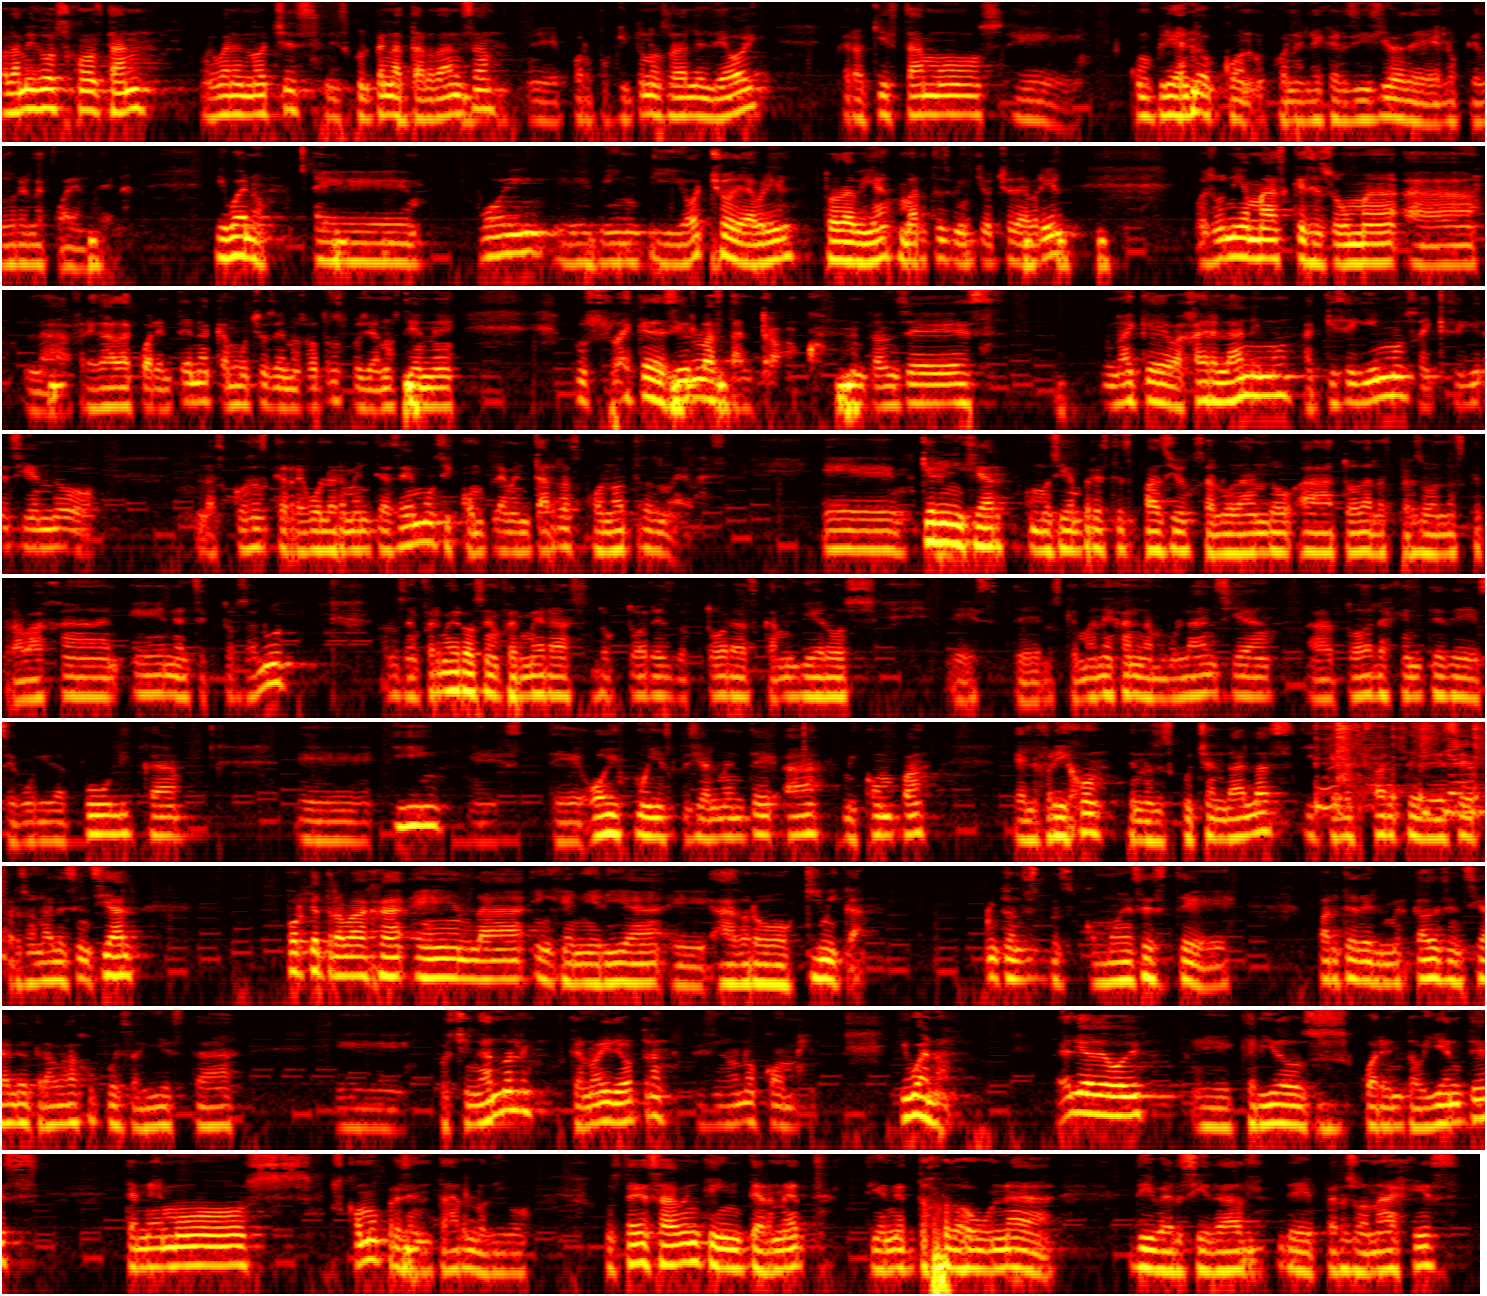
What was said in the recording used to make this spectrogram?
Hola amigos, ¿cómo están? Muy buenas noches. Disculpen la tardanza, eh, por poquito nos sale el de hoy, pero aquí estamos eh, cumpliendo con, con, el ejercicio de lo que dure la cuarentena. Y bueno, eh, hoy 28 de abril, todavía, martes 28 de abril, pues un día más que se suma a la fregada cuarentena que a muchos de nosotros pues ya nos tiene, pues hay que decirlo hasta el tronco. Entonces, no hay que bajar el ánimo, aquí seguimos, hay que seguir haciendo las cosas que regularmente hacemos y complementarlas con otras nuevas. Eh, quiero iniciar, como siempre, este espacio saludando a todas las personas que trabajan en el sector salud, a los enfermeros, enfermeras, doctores, doctoras, camilleros, este, los que manejan la ambulancia, a toda la gente de seguridad pública eh, y este, hoy muy especialmente a mi compa, el Frijo, que nos escucha en Dallas y que es parte de ese personal esencial porque trabaja en la ingeniería eh, agroquímica. Entonces, pues como es este parte del mercado esencial de trabajo, pues ahí está eh, pues chingándole, que no hay de otra, que si no, no come. Y bueno, el día de hoy, eh, queridos 40 oyentes, tenemos, pues cómo presentarlo, digo. Ustedes saben que Internet tiene toda una diversidad de personajes,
